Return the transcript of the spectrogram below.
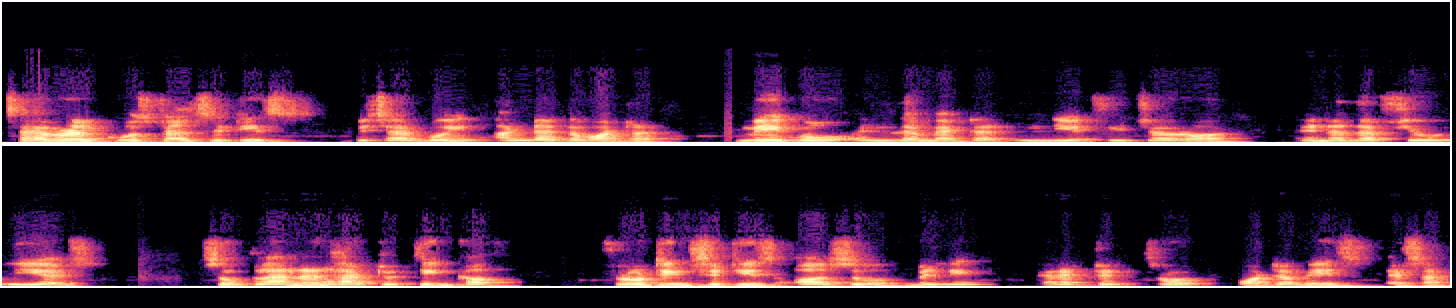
several coastal cities which are going under the water may go in the matter in near future or another few years. So planners have to think of floating cities also building connected through waterways, etc.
